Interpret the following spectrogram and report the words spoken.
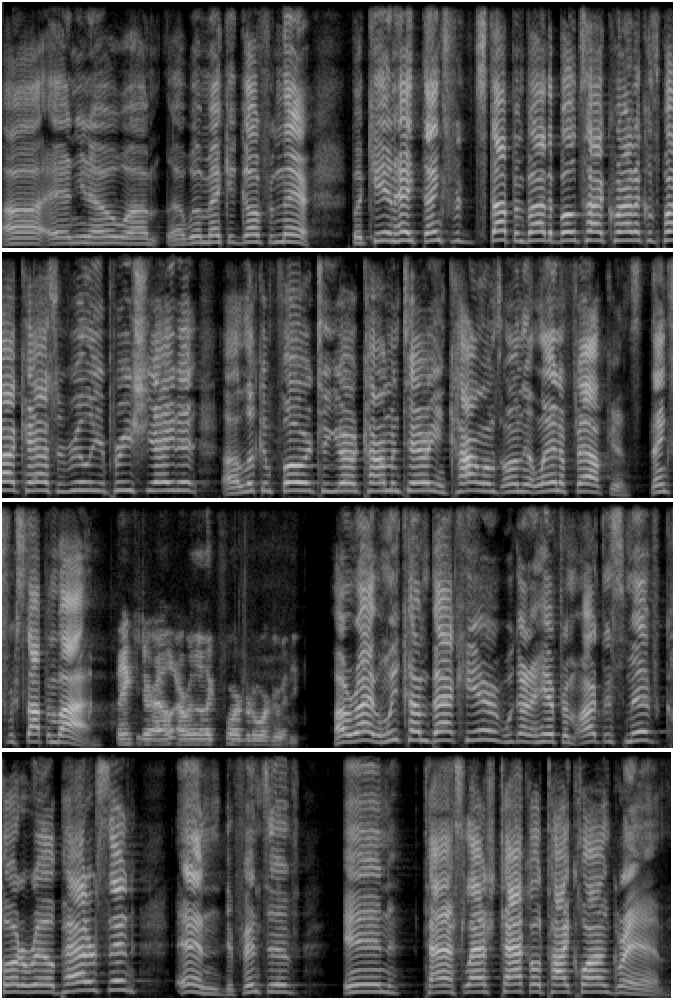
Uh, and, you know, um, uh, we'll make it go from there. But Ken, hey, thanks for stopping by the Bowtie Chronicles podcast. We really appreciate it. Uh, looking forward to your commentary and columns on the Atlanta Falcons. Thanks for stopping by. Thank you, Darrell. I really look forward to working with you. All right, when we come back here, we're going to hear from Arthur Smith, Cordarrelle Patterson, and defensive end slash tackle Ta'Quon Graham.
